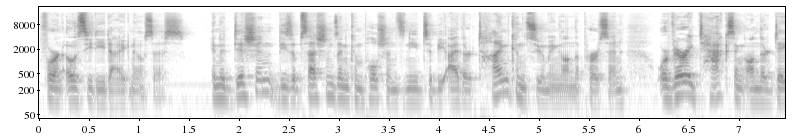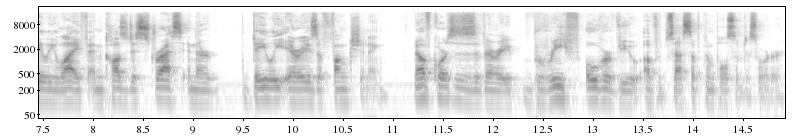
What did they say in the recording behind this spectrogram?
for an OCD diagnosis. In addition, these obsessions and compulsions need to be either time consuming on the person or very taxing on their daily life and cause distress in their daily areas of functioning. Now, of course, this is a very brief overview of obsessive compulsive disorder.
